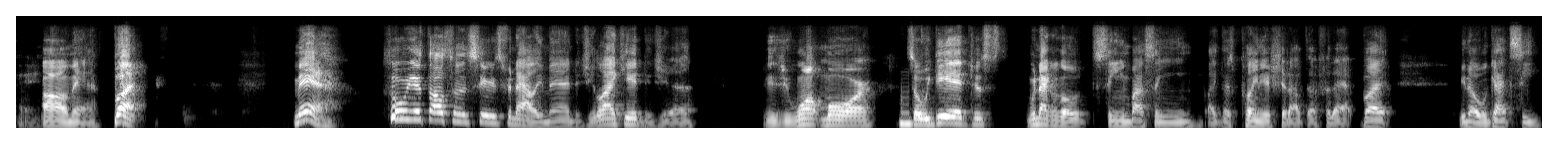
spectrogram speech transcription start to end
hey. Oh man, but man, so what were your thoughts on the series finale, man? Did you like it? Did you did you want more? Hmm. So we did just we're not gonna go scene by scene, like there's plenty of shit out there for that, but you know, we got to see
